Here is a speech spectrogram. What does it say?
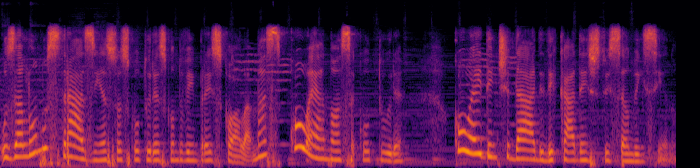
Os alunos trazem as suas culturas quando vêm para a escola, mas qual é a nossa cultura? Qual é a identidade de cada instituição do ensino?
